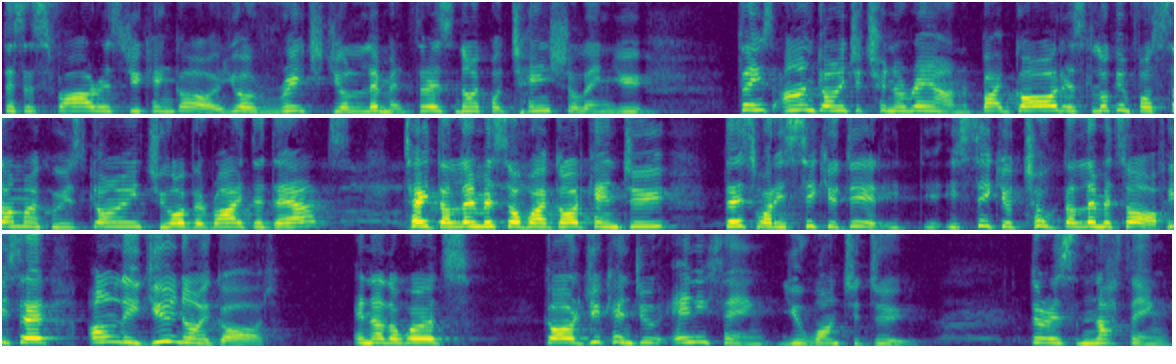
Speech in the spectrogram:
This is as far as you can go. You have reached your limits. There is no potential in you. Things aren't going to turn around, but God is looking for someone who is going to override the doubts, take the limits of what God can do. That's what Ezekiel did. Ezekiel took the limits off. He said, Only you know God. In other words, God, you can do anything you want to do. There is nothing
